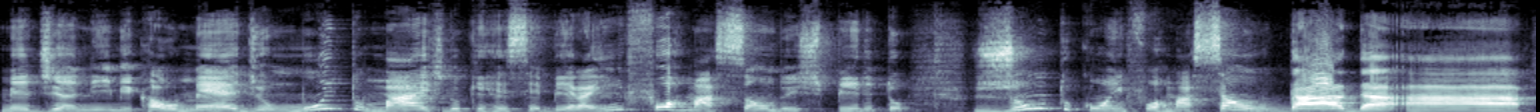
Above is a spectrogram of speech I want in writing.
medianímica ao médium, muito mais do que receber a informação do espírito, junto com a informação dada a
